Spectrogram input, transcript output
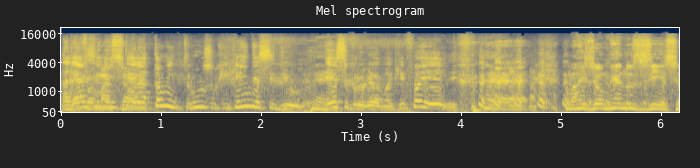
Aliás, ele, informação- ele é tão intruso que quem decidiu esse programa aqui foi ele. É, mais ou menos isso.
